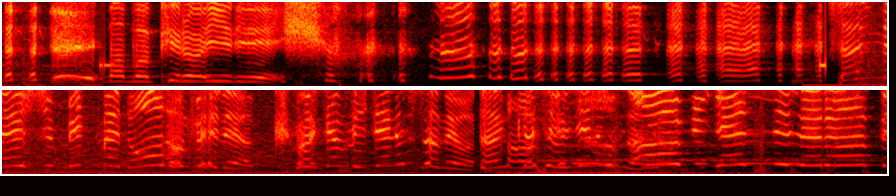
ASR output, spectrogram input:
Baba piro iriş. Sen de işin bitmedi oğlum benim. Kaçabileceğini mi sanıyorsun? Sen kaçabileceğini mi sanıyorsun? Abi geldiler abi.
